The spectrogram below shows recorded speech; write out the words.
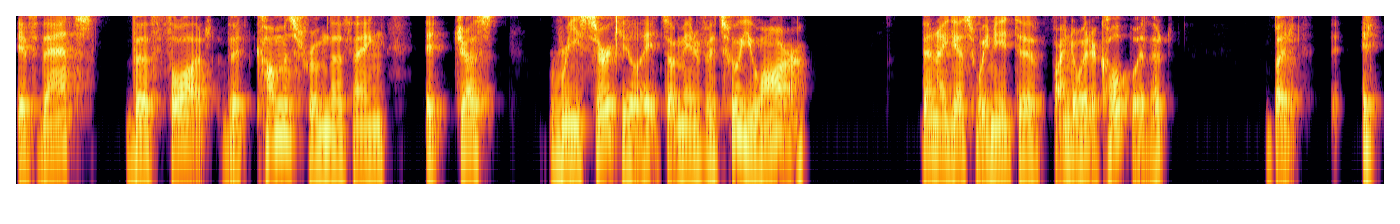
if that's the thought that comes from the thing, it just recirculates. I mean, if it's who you are, then I guess we need to find a way to cope with it. But it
